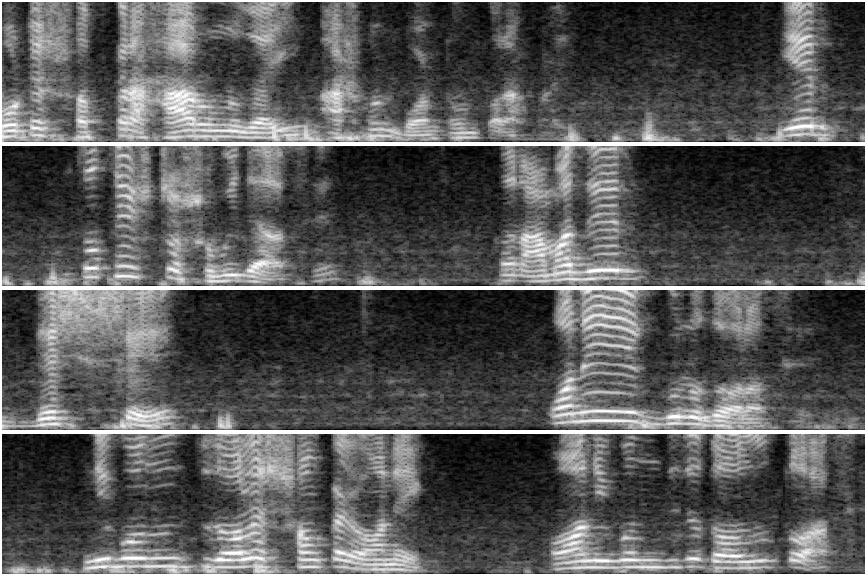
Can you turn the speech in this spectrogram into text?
ভোটের শতকরা হার অনুযায়ী আসন বন্টন করা হয়। এর যথেষ্ট সুবিধা আছে। কারণ আমাদের দেশে অনেকগুলো দল আছে। নিবন্ধিত দলের সংখ্যায় অনেক। অনিবন্ধিত দল তো আছে।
